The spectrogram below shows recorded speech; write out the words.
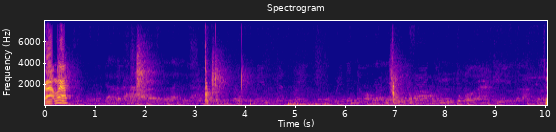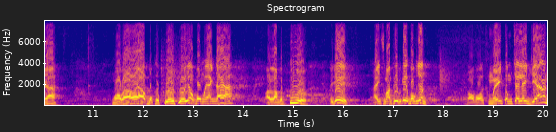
កចឹងឯងបុកមកបុកមួយអញដែរហ៎ងប់អើយក្មេងមិនតចេះលេងវិជាហ្មងហ្នឹងកាក់មកឈ្នះងប់អើយអាបុកទៅភ្លើភ្លើចឹងបុកមួយអញដែរហ៎អឡងកតឿអីគេឯងសមត្ថភាពអីគេបុកចឹងក៏បើក្មេងទុំចេះលេងវិជាហ្នឹង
